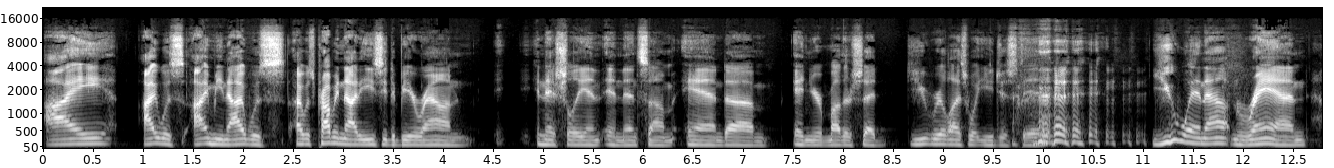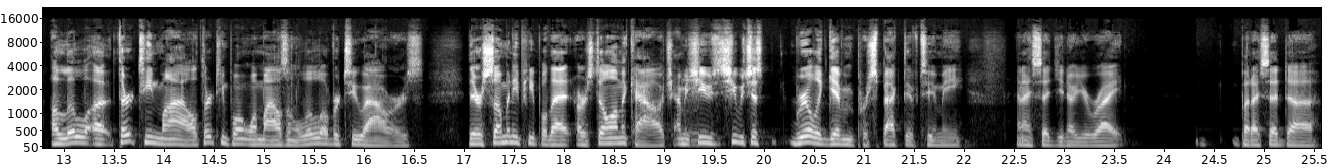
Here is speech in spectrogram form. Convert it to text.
I I was, I mean, I was, I was probably not easy to be around initially, and, and then some. And um, and your mother said, "Do you realize what you just did? you went out and ran a little, uh, thirteen mile, thirteen point one miles in a little over two hours." There are so many people that are still on the couch. I mean, she she was just really giving perspective to me, and I said, "You know, you're right." But I said, uh,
